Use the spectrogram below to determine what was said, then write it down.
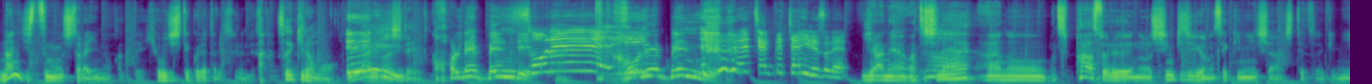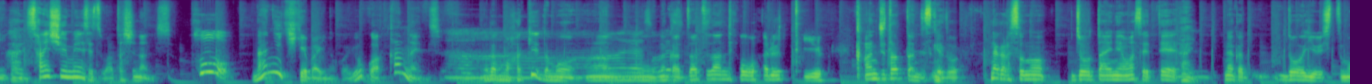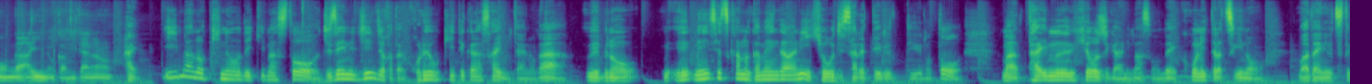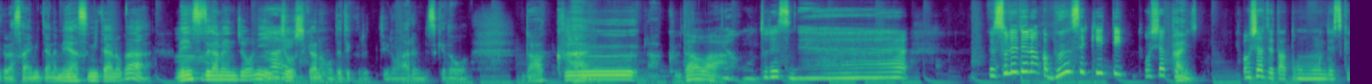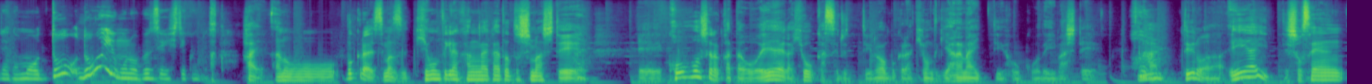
何質問したらいいのかって表示してくれたりするんですか？そういう機能もありまして、これ便利。それこれ便利。めちゃくちゃいいですね。いやね私ねあ。の私パーソルの新規事業の責任者してた時に、はい。最終面接私なんですよ。ほう。何聞けばいいのかよくわかんないんですよ。だからもうはっきりともうあのもうなんか雑談で終わるっていう感じだったんですけど、だからその状態に合わせて、はい。なんかどういう質問がいいのかみたいなの。はい、今の機能でいきますと事前に人事の方がこれを聞いてくださいみたいのがウェブのめ面接官の画面側に表示されているっていうのと、まあ、タイム表示がありますのでここに行ったら次の話題に移ってくださいみたいな目安みたいのが面接画面上にはい。上司側の方出てくるっていうのがあるんですけど、楽、は楽だいやわ。本当ですね。でそれでなんか分析っておっしゃってる、はい。おっしゃってたと思うんですけれどもどうどういうものを分析していくんですか？はい。あのー僕らです。ねまず基本的な考え方としまして、はいえー候補者の方を AI が評価するっていうのは僕らは基本的にやらないっていう方向で言いまして、はい。はい。というのは AI って所詮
